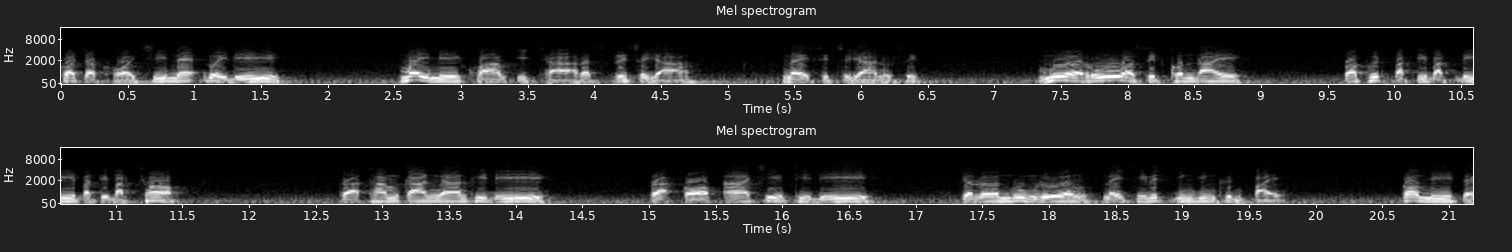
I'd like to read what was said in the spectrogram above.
ก็จะคอยชี้แนะด้วยดี ไม่มีความอิจฉาริษยาในสิทธิยานุสิทธิ์เมื่อรู้ว่าสิทธิ์คนใด ประพฤติปฏิบัติดีปฏิบัติชอบ กระทำการงานที่ดี ประกอบอาชีพที่ดีเจริญรุ่งเรืองในชีวิตยิ่งยิ่งขึ้นไป ก็มีแต่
